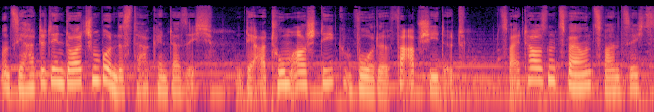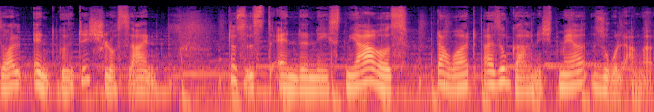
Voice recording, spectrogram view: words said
Und sie hatte den Deutschen Bundestag hinter sich. Der Atomausstieg wurde verabschiedet. 2022 soll endgültig Schluss sein. Das ist Ende nächsten Jahres, dauert also gar nicht mehr so lange.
